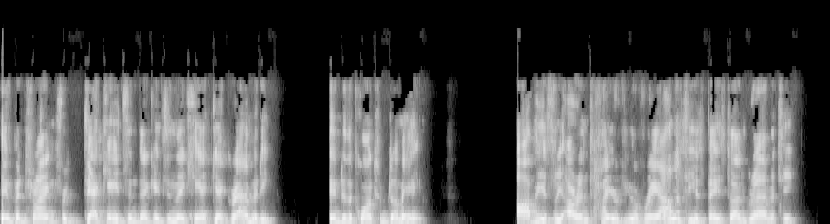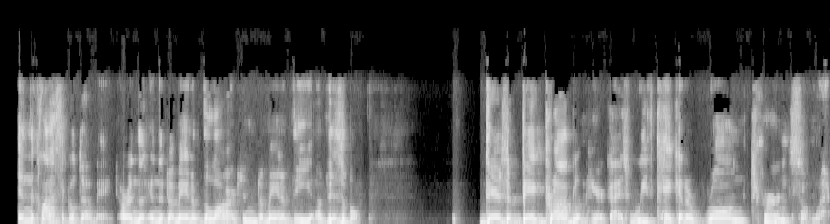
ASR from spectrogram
They've been trying for decades and decades and they can't get gravity into the quantum domain obviously our entire view of reality is based on gravity in the classical domain or in the in the domain of the large in the domain of the uh, visible there's a big problem here guys. We've taken a wrong turn somewhere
